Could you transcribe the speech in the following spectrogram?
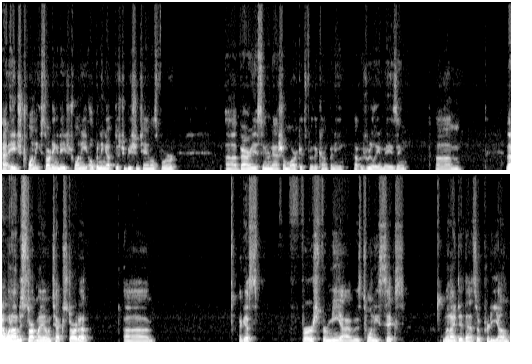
at age 20, starting at age 20, opening up distribution channels for uh, various international markets for the company. That was really amazing. Um, then I went on to start my own tech startup. Uh, I guess first for me, I was 26 when I did that, so pretty young.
